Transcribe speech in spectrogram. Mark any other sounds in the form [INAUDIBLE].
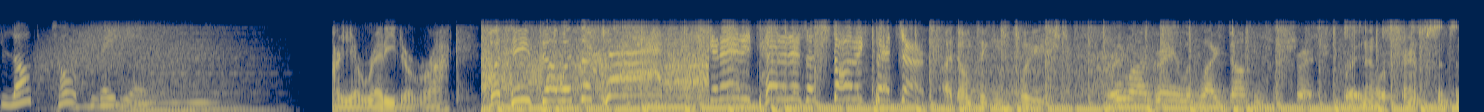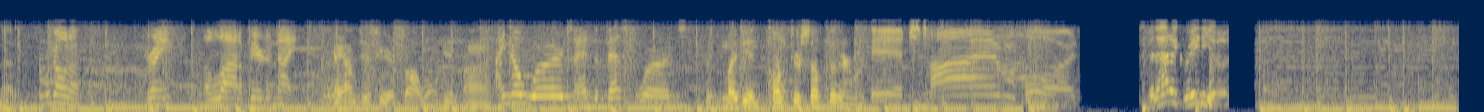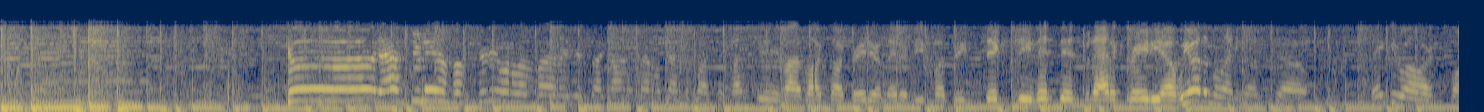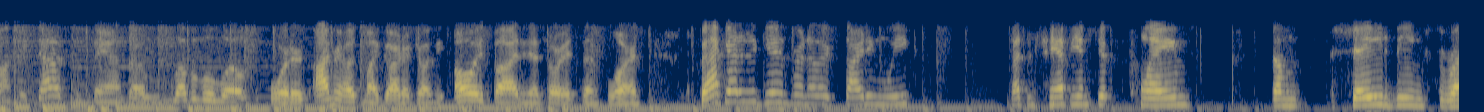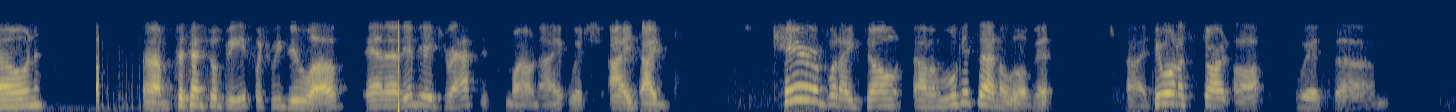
Blog Talk Radio. Are you ready to rock? Batista with the catch! And Andy Pettitte is a starting pitcher! I don't think he's pleased. Draymond Green looked like Donkey from Shrek. Right now we're preparing for Cincinnati. We're gonna drink a lot of beer tonight. Hey, I'm just here so I won't get fined. I know words. I have the best words. Am I being punked or something? Or It's time for Fanatic Radio. Country Blog Talk Radio and later Beatflow 360. This is Fanatic Radio. We are the Millennial Show. Thank you to all our sponsors. Shout out to the fans, our lovable, loyal supporters. I'm your host, Mike Gardner, joined me always by the notorious Ben Florence. Back at it again for another exciting week. Got some championship claimed, some shade being thrown, um, potential beef, which we do love, and uh, the NBA draft is tomorrow night, which I, I care, but I don't. Um, we'll get to that in a little bit. I do want to start off with um,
